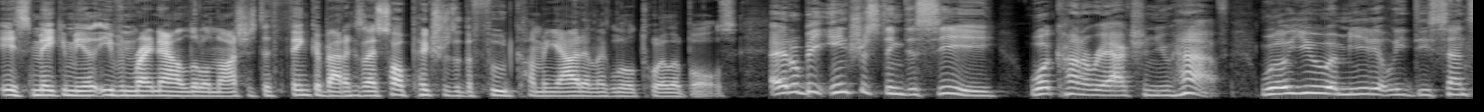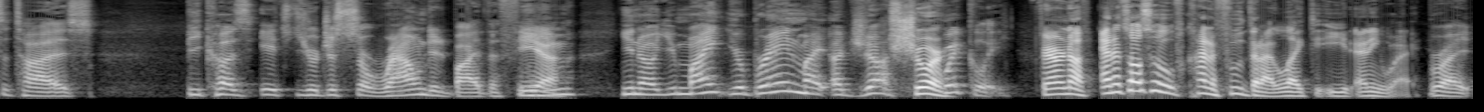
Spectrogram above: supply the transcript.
it's making me even right now a little nauseous to think about it because I saw pictures of the food coming out in like little toilet bowls. It'll be interesting to see what kind of reaction you have. Will you immediately desensitize because it's you're just surrounded by the theme? Yeah. You know, you might your brain might adjust Sure. quickly. Fair enough, and it's also kind of food that I like to eat anyway. Right.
